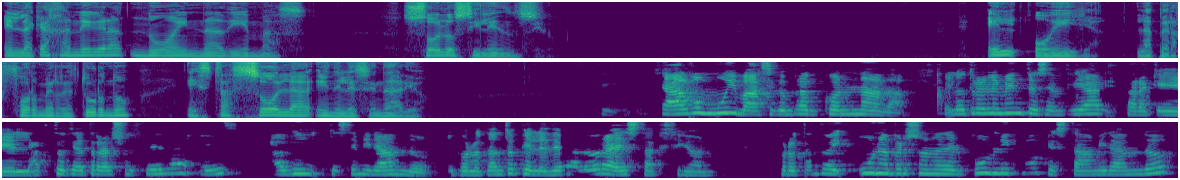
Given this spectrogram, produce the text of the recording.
En la caja negra no hay nadie más, solo silencio. Él o ella, la performer de turno, está sola en el escenario. O sea, algo muy básico, en plan, con nada. El otro elemento esencial para que el acto teatral suceda es alguien que esté mirando y por lo tanto que le dé valor a esta acción. Por lo tanto, hay una persona del público que está mirando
